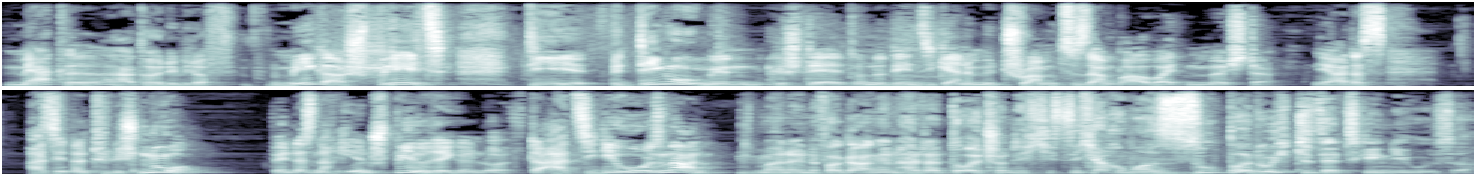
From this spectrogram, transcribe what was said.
Merkel hat heute wieder mega spät die Bedingungen gestellt, unter denen sie gerne mit Trump zusammenarbeiten möchte. Ja, das passiert natürlich nur, wenn das nach ihren Spielregeln läuft. Da hat sie die Hosen an. Ich meine, in der Vergangenheit hat Deutschland sich auch immer super durchgesetzt gegen die USA.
